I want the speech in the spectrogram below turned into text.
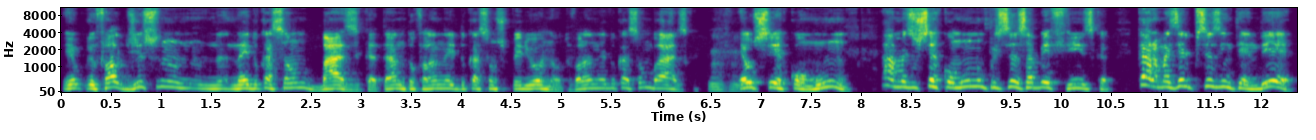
eu, eu falo disso no, na educação básica, tá? Não estou falando na educação superior, não. Estou falando na educação básica. Uhum. É o ser comum. Ah, mas o ser comum não precisa saber física. Cara, mas ele precisa entender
